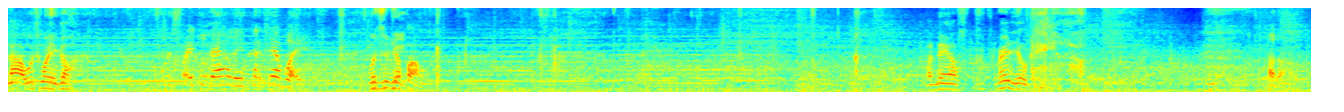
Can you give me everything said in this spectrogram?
Nah, which way you go? Went straight through the alley cut that way. What's your phone? My damn radio came. Hold on.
